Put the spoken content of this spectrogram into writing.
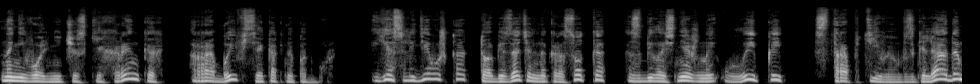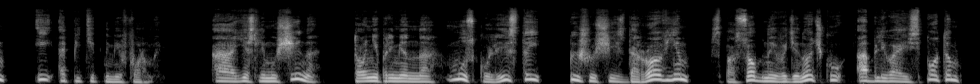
на невольнических рынках рабы все как на подбор. Если девушка, то обязательно красотка с белоснежной улыбкой, строптивым взглядом и аппетитными формами. А если мужчина, то непременно мускулистый, пышущий здоровьем, способный в одиночку, обливаясь потом,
